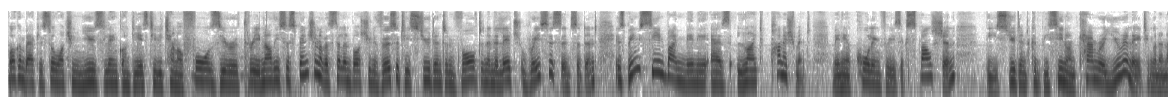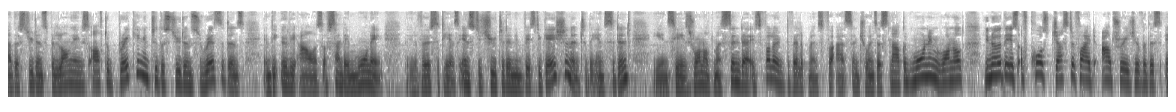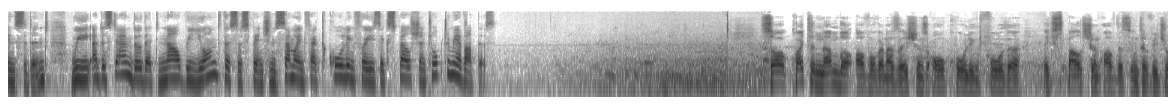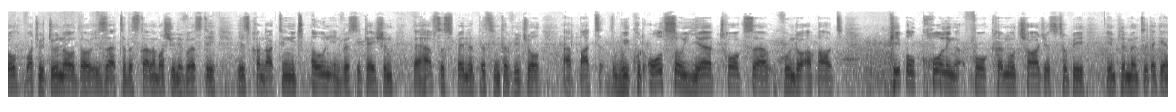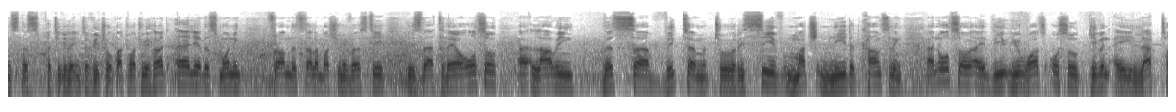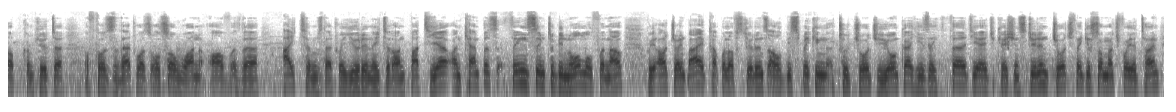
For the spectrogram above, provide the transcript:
Welcome back. You're still watching Newslink on DSTV channel 403. Now, the suspension of a Stellenbosch University student involved in an alleged racist incident is being seen by many as light punishment. Many are calling for his expulsion. The student could be seen on camera urinating on another student's belongings after breaking into the student's residence in the early hours of Sunday morning. The university has instituted an investigation into the incident. ENCA's Ronald Masinda is following developments for us and joins us now. Good morning, Ronald. You know, there is, of course, justified outrage over this incident. We understand, though, that now beyond the suspension, some are in fact calling for his expulsion. Talk to me about this. So quite a number of organizations all calling for the expulsion of this individual. What we do know, though, is that the Stellenbosch University is conducting its own investigation. They have suspended this individual, uh, but we could also hear talks, uh, about people calling for criminal charges to be implemented against this particular individual. But what we heard earlier this morning from the Stellenbosch University is that they are also uh, allowing this uh, victim to receive much needed counseling. And also, uh, the, you was also given a laptop computer. Of course, that was also one of the items that were urinated on. But here on campus, things seem to be normal for now. We are joined by a couple of students. I'll be speaking to George Yonka. He's a third year education student. George, thank you so much for your time.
